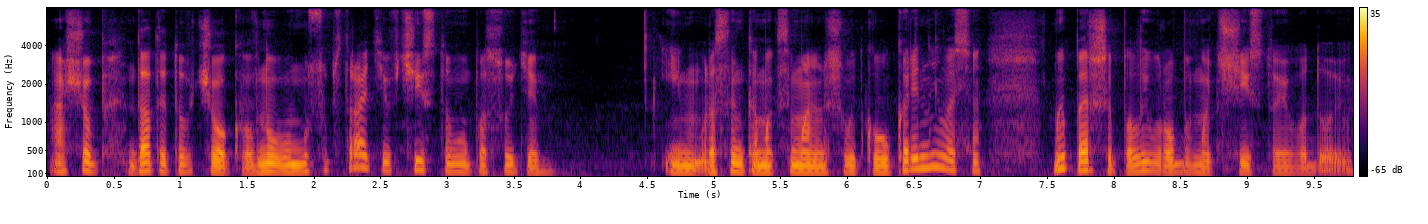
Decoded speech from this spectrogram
А щоб дати товчок в новому субстраті, в чистому, по суті, і рослинка максимально швидко укорінилася, ми перший полив робимо чистою водою.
